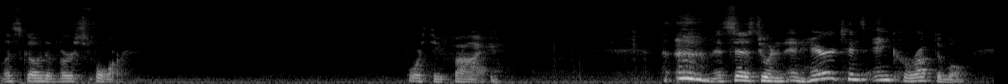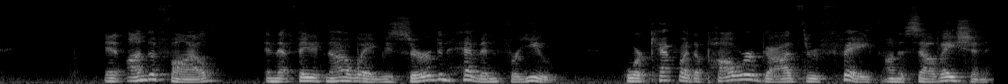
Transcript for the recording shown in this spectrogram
let's go to verse 4. 4 through 5. it says, To an inheritance incorruptible and undefiled, and that fadeth not away, reserved in heaven for you, who are kept by the power of God through faith unto salvation,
